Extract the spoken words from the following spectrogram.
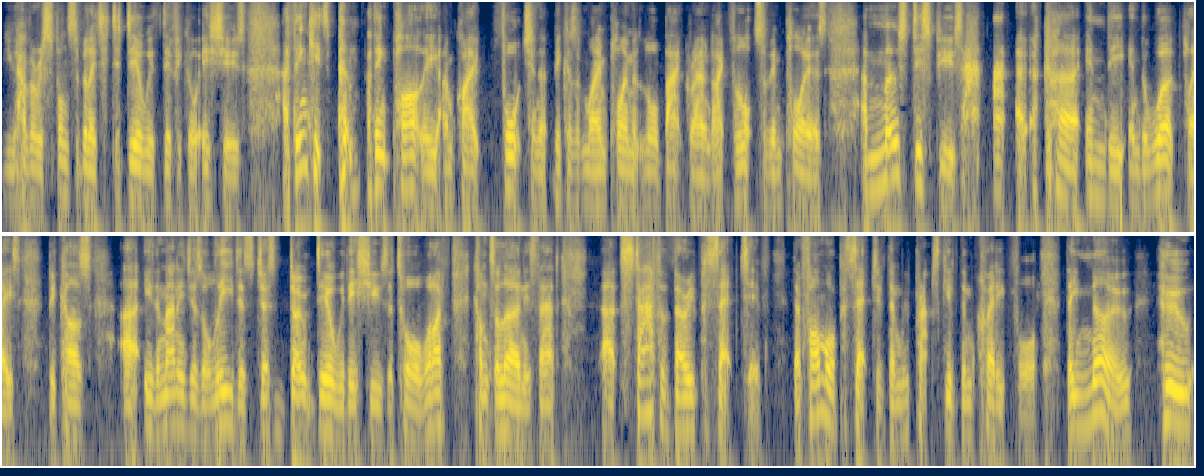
you have a responsibility to deal with difficult issues. I think it's, I think partly I'm quite fortunate because of my employment law background, like for lots of employers, and most disputes occur in the in the workplace because uh, either managers or leaders just don't deal with issues at all. What I've come to learn is that uh, staff are very perceptive. They're far more perceptive than we perhaps give them credit for. They know who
